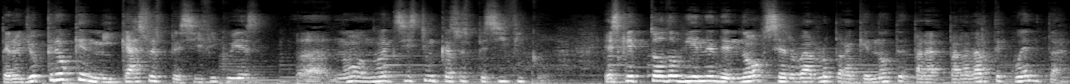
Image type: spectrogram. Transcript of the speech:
pero yo creo que en mi caso específico y es, ah, no, no existe un caso específico es que todo viene de no observarlo para, que no te, para, para darte cuenta.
